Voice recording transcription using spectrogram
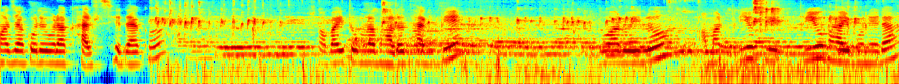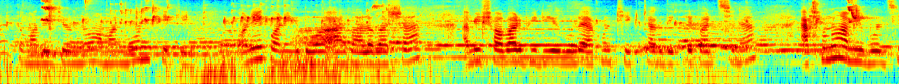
মজা করে ওরা খাচ্ছে, দেখো। সবাই তোমরা ভালো থাকবে। দোয়া রইল আমার প্রিয় প্রিয় ভাই বোনেরা, তোমাদের জন্য আমার মন থেকে অনেক অনেক দোয়া আর ভালোবাসা। আমি সবার ভিডিওগুলো এখন ঠিকঠাক দেখতে পাচ্ছি না। এখনও আমি বলছি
